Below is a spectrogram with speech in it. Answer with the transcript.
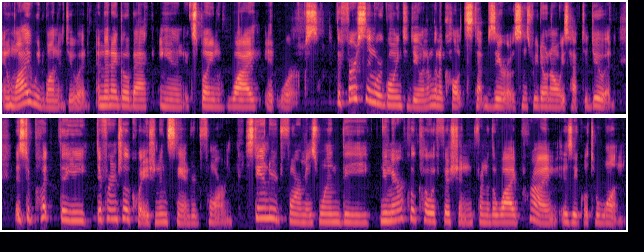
and why we'd want to do it, and then I go back and explain why it works. The first thing we're going to do, and I'm going to call it step zero since we don't always have to do it, is to put the differential equation in standard form. Standard form is when the numerical coefficient in front of the y prime is equal to 1.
